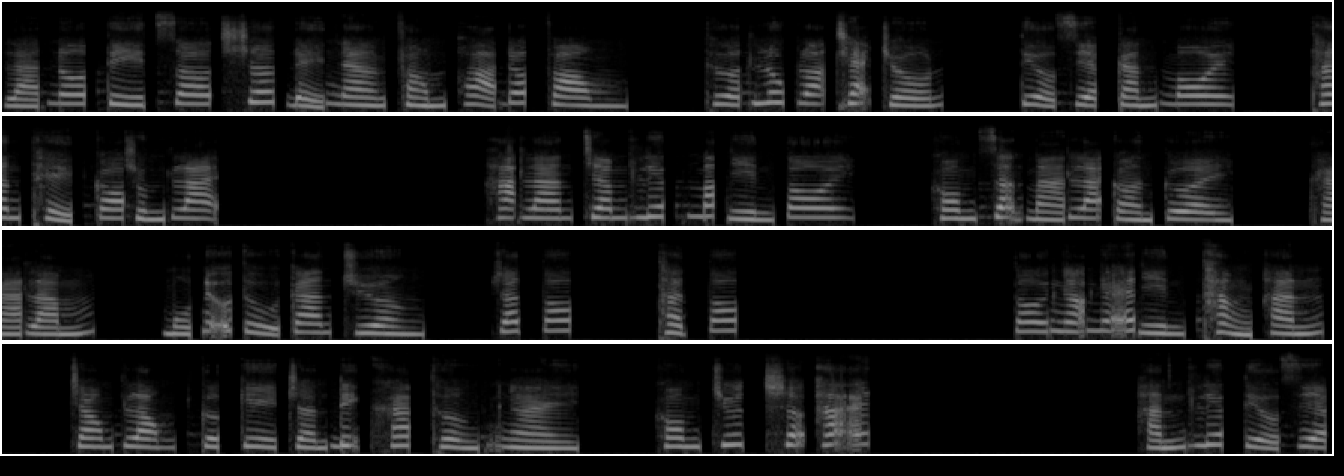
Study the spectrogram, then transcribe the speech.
Là nô tỳ sơ suất để nàng phòng hỏa đốt phòng, thừa lúc loạn chạy trốn. Tiểu Diệp cắn môi, thân thể co trúng lại. Hạ Lan châm liếc mắt nhìn tôi, không giận mà lại còn cười. Khá lắm, một nữ tử can trường, rất tốt, thật tốt. Tôi ngạo nghẽ nhìn thẳng hắn, trong lòng cực kỳ trấn định khác thường ngày, không chút sợ hãi. Hắn liếc tiểu diệp,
